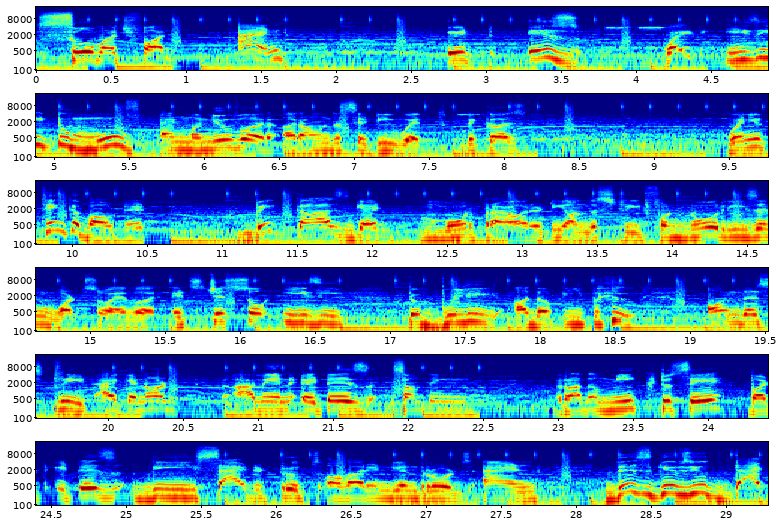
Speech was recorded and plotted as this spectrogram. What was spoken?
so much fun. And it is quite easy to move and maneuver around the city with because when you think about it, big cars get more priority on the street for no reason whatsoever. It's just so easy to bully other people on the street. I cannot, I mean, it is something rather meek to say, but it is the sad truth of our Indian roads. And this gives you that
